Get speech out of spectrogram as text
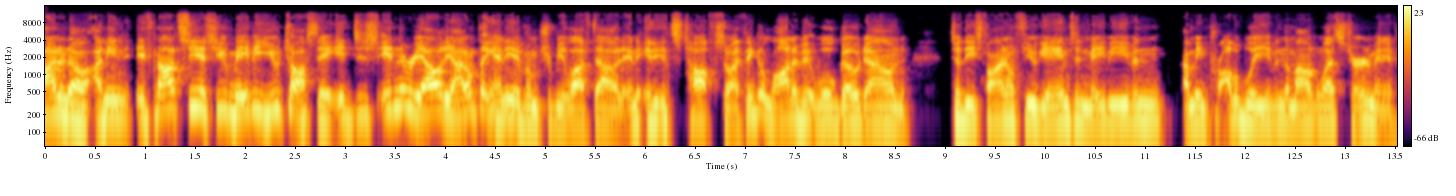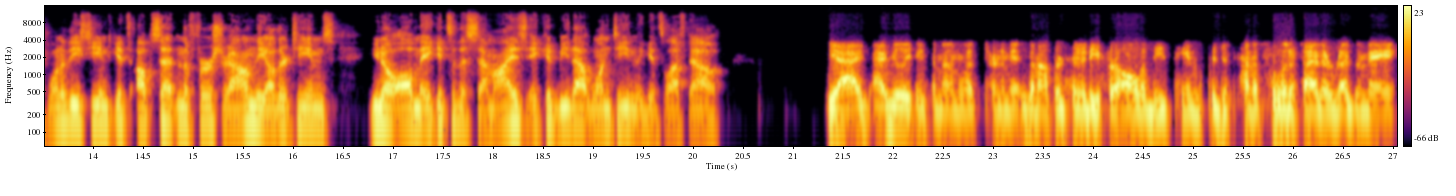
I don't know. I mean, if not CSU, maybe Utah State. It just in the reality, I don't think any of them should be left out, and it, it's tough. So I think a lot of it will go down to these final few games, and maybe even, I mean, probably even the Mountain West tournament. If one of these teams gets upset in the first round, the other teams, you know, all make it to the semis. It could be that one team that gets left out. Yeah, I, I really think the Mountain West tournament is an opportunity for all of these teams to just kind of solidify their resume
